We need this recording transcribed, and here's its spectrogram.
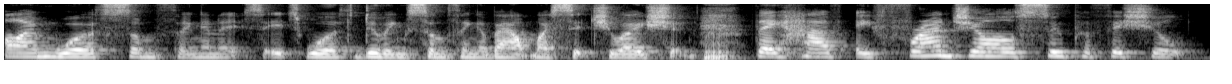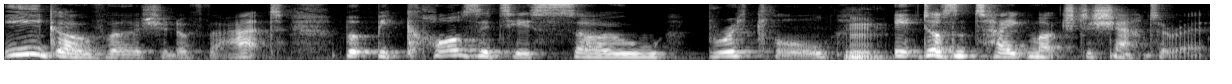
I'm worth something and it's it's worth doing something about my situation. They have a fragile, superficial ego version of that, but because it is so brittle, Hmm. it doesn't take much to shatter it.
